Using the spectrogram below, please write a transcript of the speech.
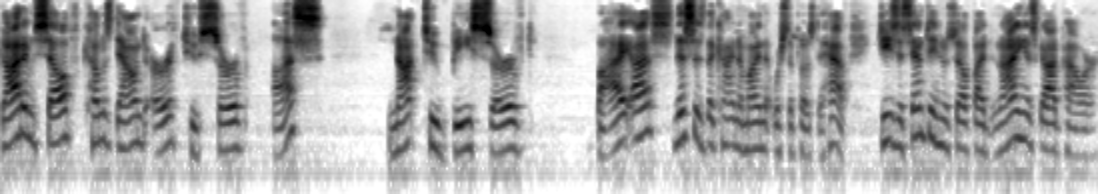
God himself comes down to earth to serve us, not to be served by us. This is the kind of mind that we're supposed to have. Jesus emptied himself by denying his God power,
